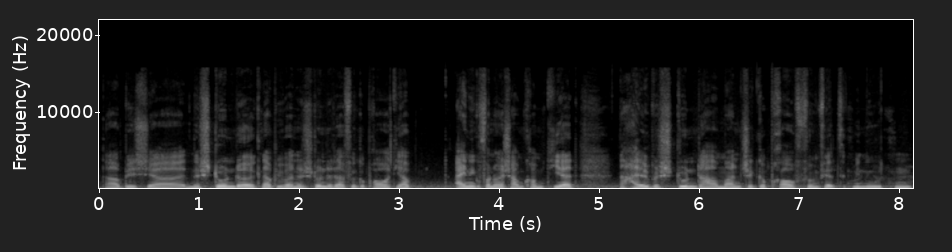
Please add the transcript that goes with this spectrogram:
Da habe ich ja eine Stunde, knapp über eine Stunde dafür gebraucht. Ihr habt, einige von euch haben kommentiert, eine halbe Stunde haben manche gebraucht, 45 Minuten.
